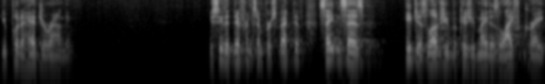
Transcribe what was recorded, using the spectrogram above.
You put a hedge around him. You see the difference in perspective? Satan says, He just loves you because you've made his life great.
